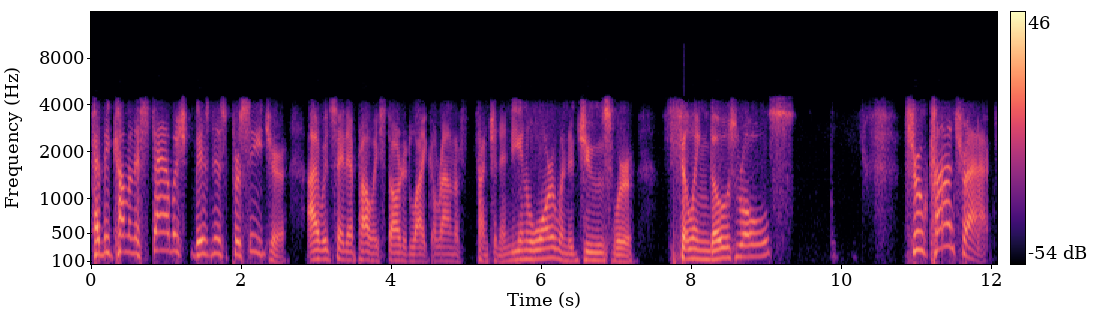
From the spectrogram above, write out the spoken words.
had become an established business procedure. I would say that probably started like around the French and Indian War when the Jews were filling those roles. Through contracts,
